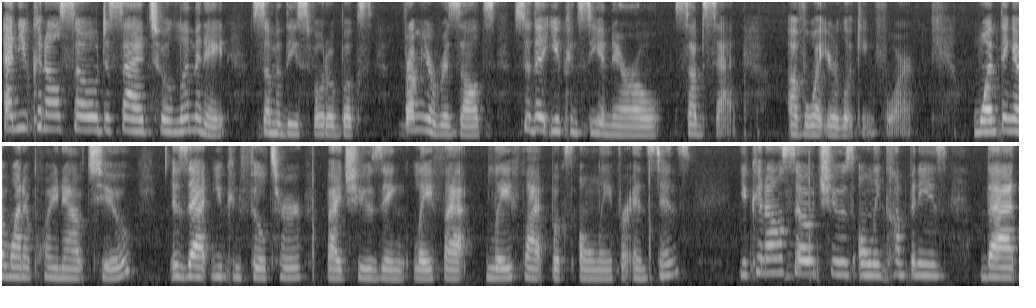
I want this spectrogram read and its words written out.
And you can also decide to eliminate some of these photo books from your results so that you can see a narrow subset of what you're looking for. One thing I want to point out too is that you can filter by choosing lay flat, lay flat books only, for instance. You can also choose only companies that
